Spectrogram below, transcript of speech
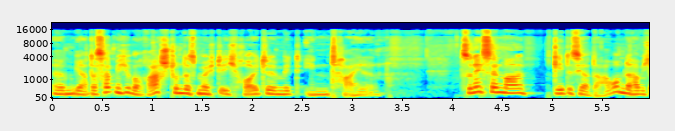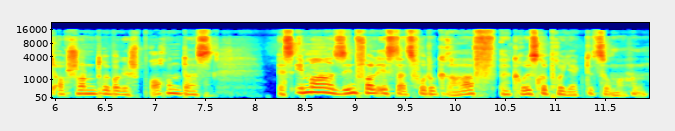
ähm, ja, das hat mich überrascht und das möchte ich heute mit Ihnen teilen. Zunächst einmal geht es ja darum, da habe ich auch schon drüber gesprochen, dass es immer sinnvoll ist, als Fotograf äh, größere Projekte zu machen.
